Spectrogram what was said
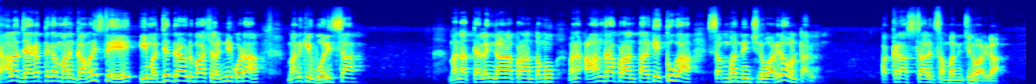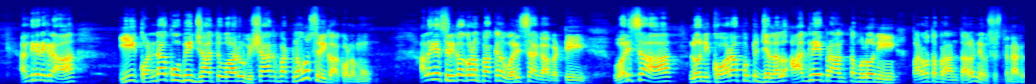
చాలా జాగ్రత్తగా మనం గమనిస్తే ఈ మధ్య ద్రావిడ భాషలన్నీ కూడా మనకి ఒరిస్సా మన తెలంగాణ ప్రాంతము మన ఆంధ్ర ప్రాంతాలకి ఎక్కువగా సంబంధించిన వారుగా ఉంటారు. పక్క రాష్ట్రాలకు సంబంధించిన వారుగా. అందుకని ఇక్కడ ఈ కొండ కూబీ జాతి వారు విశాఖపట్నము శ్రీకాకుళము. అలాగే శ్రీకాకుళం పక్కన ఒరిస్సా కాబట్టి ఒరిస్సాలోని కోరాపుట్టు జిల్లాలో ఆగ్నేయ ప్రాంతంలోని పర్వత ప్రాంతాలు నివసిస్తున్నారు.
